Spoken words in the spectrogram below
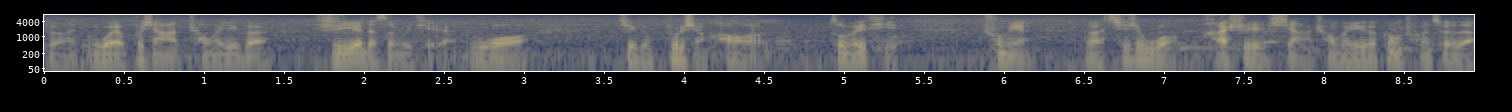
对吧？我也不想成为一个职业的自媒体人，我这个不是想靠做媒体出名，对吧？其实我还是想成为一个更纯粹的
